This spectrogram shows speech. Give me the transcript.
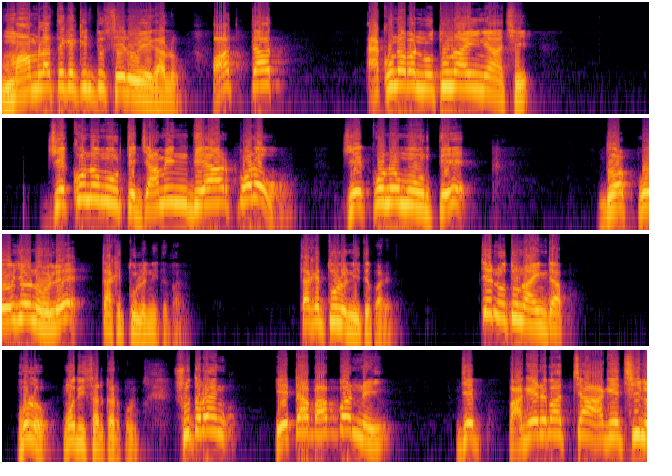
মামলা থেকে কিন্তু সে রয়ে গেল। অর্থাৎ এখন আবার নতুন আইনে আছে। যে কোনো মুহূর্তে জামিন দেওয়ার পরেও যে কোনো মুহূর্তে প্রয়োজন হলে তাকে তুলে নিতে পারে। তাকে তুলে নিতে পারে। যে নতুন আইনটা হলো, মোদী সরকার করল সুতরাং এটা ভাববার নেই যে বাঘের বাচ্চা আগে ছিল।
